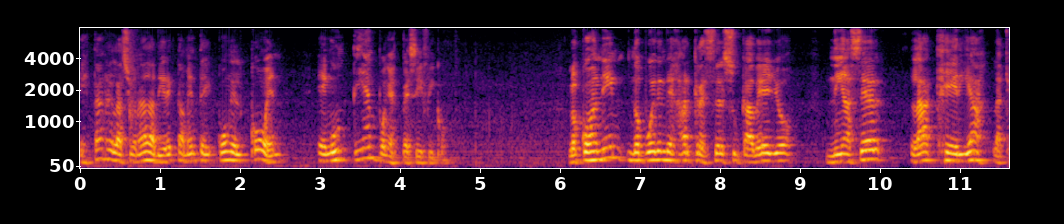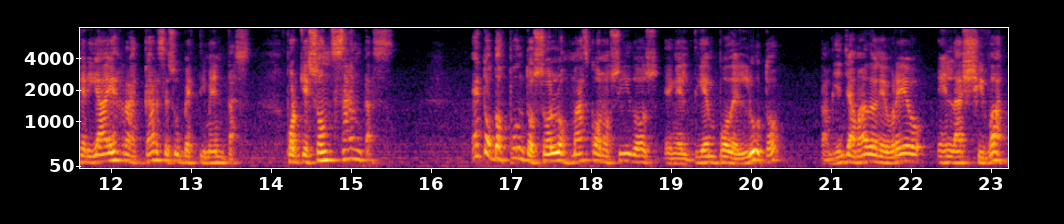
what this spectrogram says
están relacionadas directamente con el Cohen en un tiempo en específico. Los Kohanim no pueden dejar crecer su cabello ni hacer la quería. La quería es rasgarse sus vestimentas porque son santas. Estos dos puntos son los más conocidos en el tiempo del luto, también llamado en hebreo en la Shiva.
